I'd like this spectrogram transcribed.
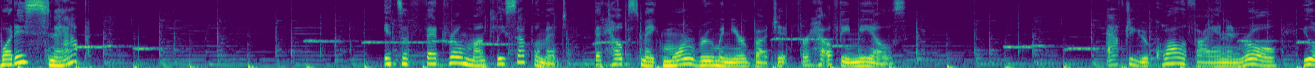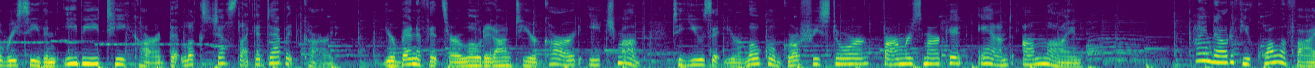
What is SNAP? It's a federal monthly supplement that helps make more room in your budget for healthy meals. After you qualify and enroll, you'll receive an EBT card that looks just like a debit card. Your benefits are loaded onto your card each month to use at your local grocery store, farmer's market, and online. Find out if you qualify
